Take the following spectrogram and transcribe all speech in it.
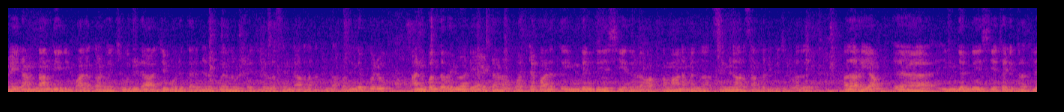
മെയ് രണ്ടാം തീയതി പാലക്കാട് വെച്ച് ഒരു രാജ്യം ഒരു തെരഞ്ഞെടുപ്പ് എന്ന വിഷയത്തിലുള്ള സെമിനാർ നടത്തുന്നുണ്ട്. അപ്പോൾ അതിന്റെയൊക്കെ ഒരു അനുബന്ധ പരിപാടിയായിട്ടാണ് ഒറ്റപ്പാലത്ത് ഇന്ത്യൻ ദേശീയതയുടെ വർത്തമാനം എന്ന സെമിനാർ സംഘടിപ്പിച്ചിട്ടുള്ളത്. അതറിയാം ഇന്ത്യൻ ദേശീയ ചരിത്രത്തിൽ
